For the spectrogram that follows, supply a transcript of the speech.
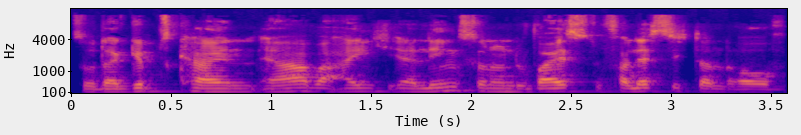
So, da gibt es kein, ja, aber eigentlich eher links, sondern du weißt, du verlässt dich dann drauf.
